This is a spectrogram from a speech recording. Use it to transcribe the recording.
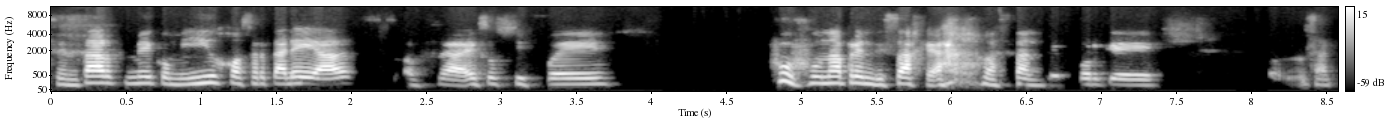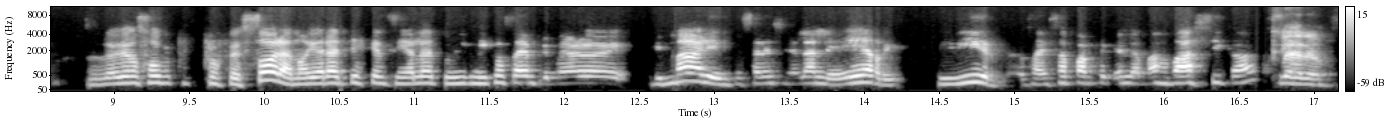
sentarme con mi hijo a hacer tareas, o sea, eso sí fue uf, un aprendizaje bastante, porque, o sea, yo no soy profesora, ¿no? Y ahora tienes que enseñarle a tu hijo, está en primero de primaria, empezar a enseñarle a leer, y escribir, o sea, esa parte que es la más básica, Claro.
